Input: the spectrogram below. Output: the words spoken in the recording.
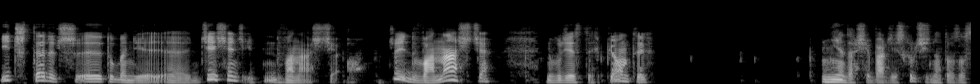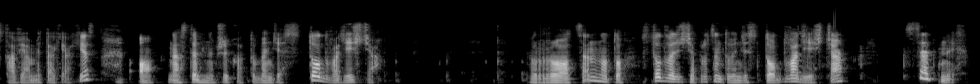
I 4, 3, tu będzie 10 i 12, o. Czyli 12 25. Nie da się bardziej skrócić, no to zostawiamy tak jak jest. O, następny przykład to będzie 120 no to 120% to będzie 120 setnych.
